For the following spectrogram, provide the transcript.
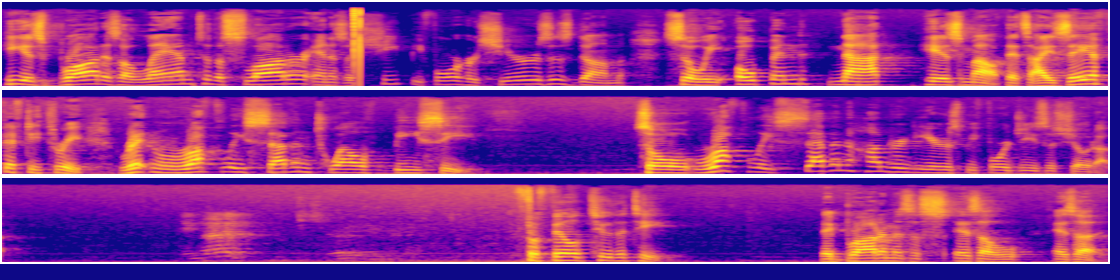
He is brought as a lamb to the slaughter, and as a sheep before her shearers is dumb, so he opened not his mouth. That's Isaiah 53, written roughly 712 BC. So, roughly 700 years before Jesus showed up. Amen. Fulfilled to the T. They brought him as a, as a, as a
